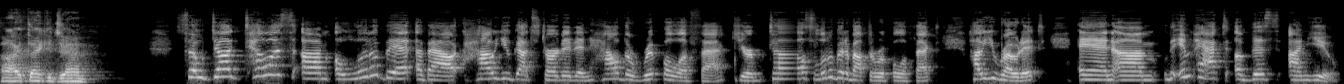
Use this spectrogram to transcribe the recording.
Hi, thank you, Jen. So, Doug, tell us um, a little bit about how you got started and how the ripple effect. Your tell us a little bit about the ripple effect, how you wrote it, and um, the impact of this on you.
